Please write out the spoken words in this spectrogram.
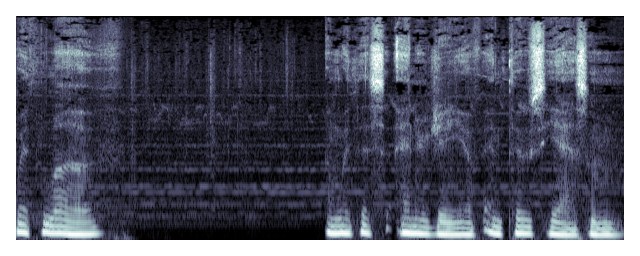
with love and with this energy of enthusiasm.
